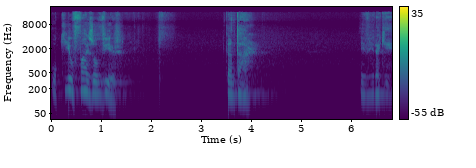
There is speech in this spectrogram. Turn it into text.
O que o faz ouvir, cantar e vir aqui?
